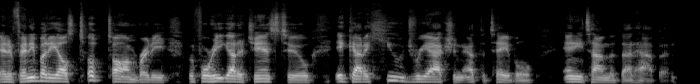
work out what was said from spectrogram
And if anybody else took Tom Brady before he got a chance to, it got a huge reaction at the table anytime that that happened.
